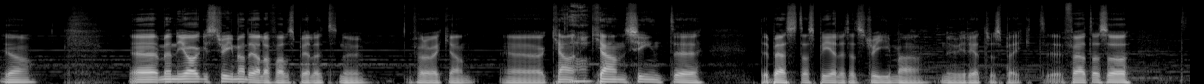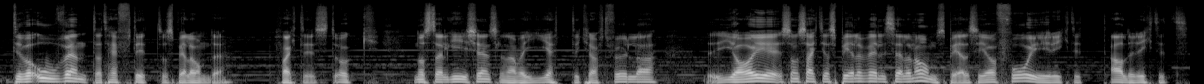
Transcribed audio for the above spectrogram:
Ja. Eh, men jag streamade i alla fall spelet nu förra veckan. Eh, kan. Kanske inte det bästa spelet att streama nu i retrospekt. För att alltså, det var oväntat häftigt att spela om det. Faktiskt. Och nostalgikänslorna var jättekraftfulla. Jag är, som sagt, jag spelar väldigt sällan om spel, så jag får ju riktigt, aldrig riktigt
